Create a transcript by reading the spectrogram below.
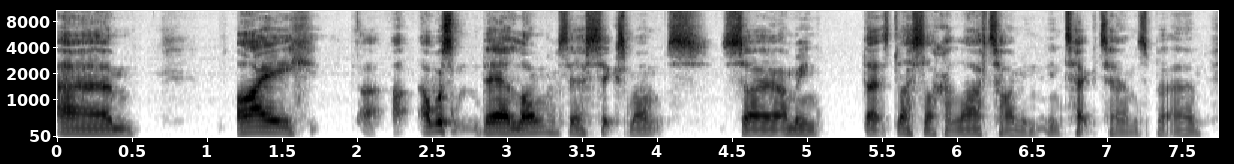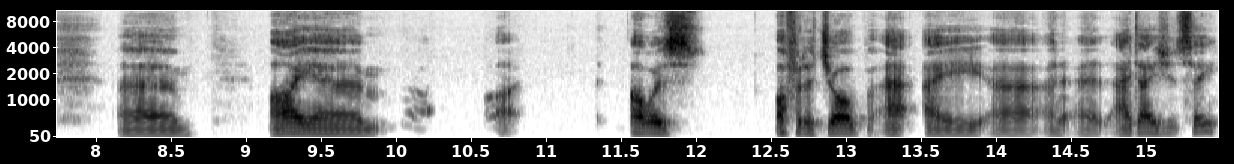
um, I, I, I wasn't there long. I was there six months. So, I mean, that's less like a lifetime in, in tech terms. But um, um, I, um, I, I was offered a job at a uh, an, an ad agency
